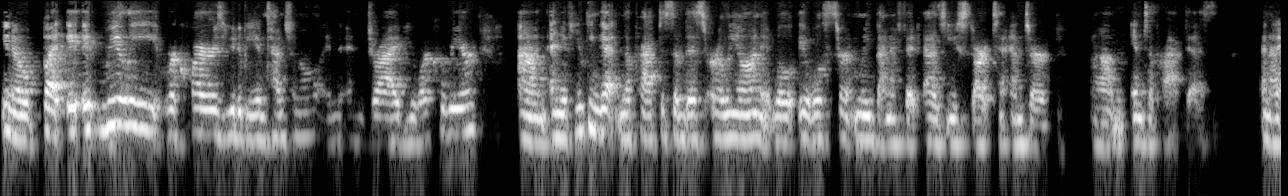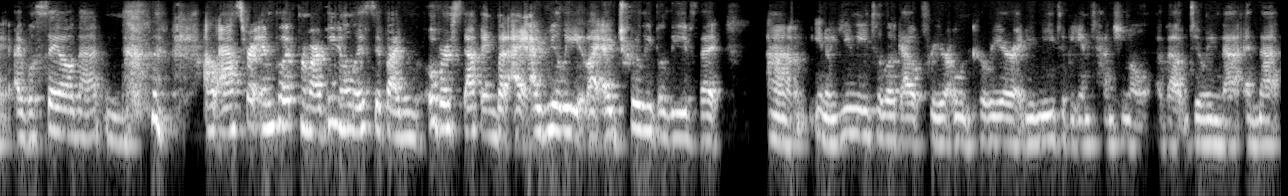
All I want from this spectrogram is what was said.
You know, but it, it really requires you to be intentional and, and drive your career um, and if you can get in the practice of this early on, it will, it will certainly benefit as you start to enter um, into practice. And I, I will say all that, and I'll ask for input from our panelists if I'm overstepping, but I, I really, like, I truly believe that, um, you know, you need to look out for your own career and you need to be intentional about doing that. And that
